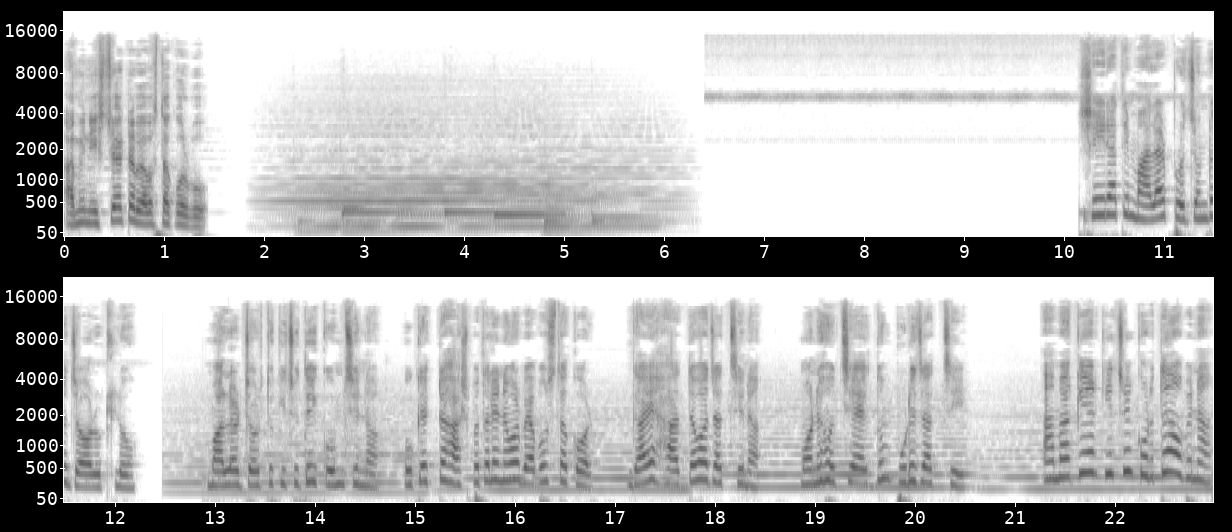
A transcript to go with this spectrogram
আমি নিশ্চয় একটা ব্যবস্থা করব। সেই রাতে মালার প্রচণ্ড জ্বর উঠল। মালার জ্বর তো কিছুতেই কমছে না। ওকে একটা হাসপাতালে নেওয়ার ব্যবস্থা কর। গায়ে হাত দেওয়া যাচ্ছে না। মনে হচ্ছে একদম পুড়ে যাচ্ছে। আমাকে আর কিছুই করতে হবে না।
